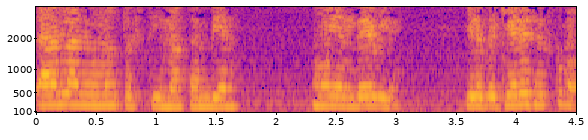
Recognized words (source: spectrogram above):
habla de una autoestima también muy endeble. Y lo que quieres es como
